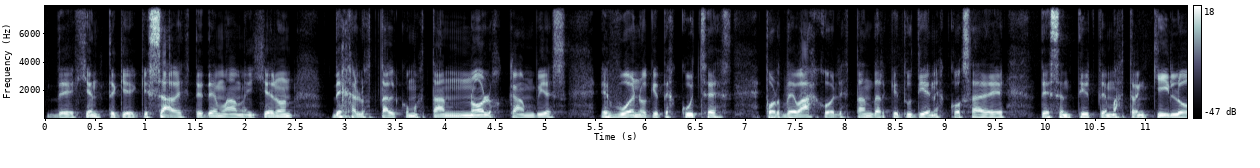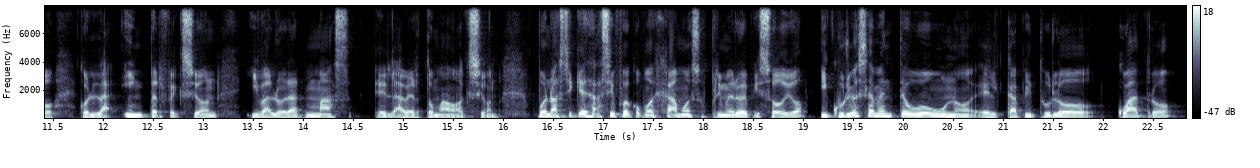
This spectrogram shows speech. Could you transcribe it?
de gente que, sabe este tema, me dijeron, déjalos tal como están, no los cambies, es bueno que te escuches por debajo del estándar que tú tienes, cosa de, de sentirte más tranquilo con la imperfección y valorar más el haber tomado acción. Bueno, así que así fue como dejamos esos primeros episodios y curiosamente hubo uno, el capítulo 4,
